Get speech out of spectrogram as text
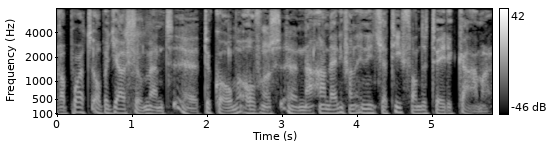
rapport op het juiste moment te komen. Overigens naar aanleiding van een initiatief van de Tweede Kamer.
